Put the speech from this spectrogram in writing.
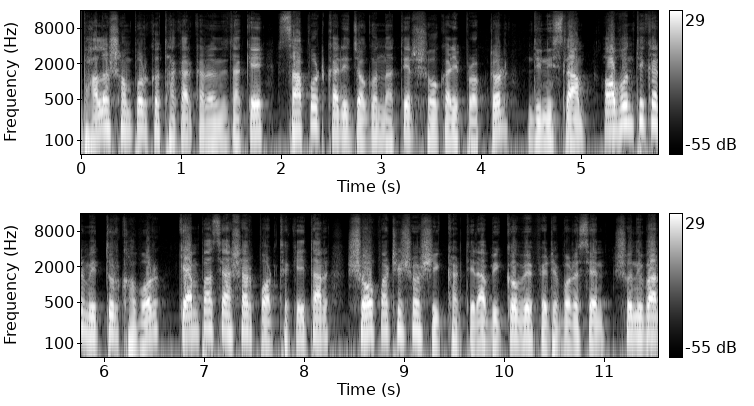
ভালো সম্পর্ক থাকার কারণে তাকে সাপোর্টকারী জগন্নাথের সহকারী প্রক্টর দিন ইসলাম। অবন্তিকার মৃত্যুর খবর ক্যাম্পাসে আসার পর থেকেই তার সহপাঠীসহ শিক্ষার্থীরা বিক্ষোভে ফেটে পড়েছেন। শনিবার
